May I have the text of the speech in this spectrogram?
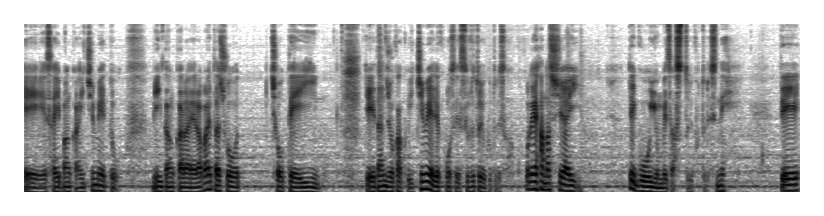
えー裁判官1名と民間から選ばれた調調停委員で男女各1名で構成するということですが、ここで話し合いで合意を目指すということですね。で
